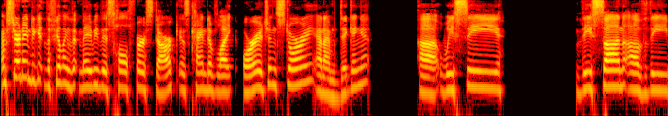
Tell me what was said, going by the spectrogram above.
I'm starting to get the feeling that maybe this whole first arc is kind of like origin story, and I'm digging it. Uh, we see the son of the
